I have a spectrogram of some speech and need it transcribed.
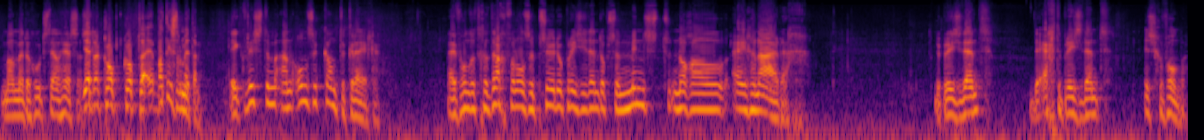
Man met een goed stel hersens. Ja, dat klopt, klopt. Eh, Wat is er met hem? Ik wist hem aan onze kant te krijgen. Hij vond het gedrag van onze pseudo-president op zijn minst nogal eigenaardig. De president, de echte president, is gevonden.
